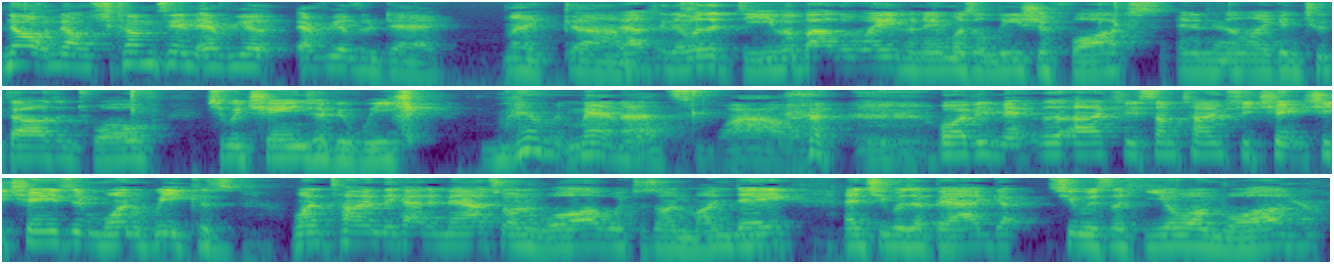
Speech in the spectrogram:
No, no, she comes in every every other day. Like um, Actually, there was a diva, by the way. Her name was Alicia Fox, and in, Yeah. like in 2012, she would change every week. really, man, that's wow. well, every ma- actually, sometimes she cha- she changed in one week because one time they had a match on Raw, which was on Monday, and she was a bad guy. She was a heel on Raw, Yep.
